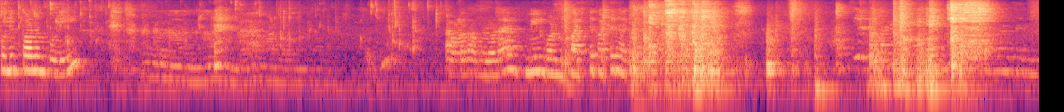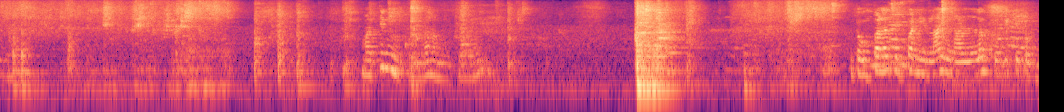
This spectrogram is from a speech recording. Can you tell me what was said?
புளிப்பான புளி. அவ்வளோதான் அவங்களோட மீன் குழம்பு பட்டு பட்டுன்னு வைக்கிறது மத்தி மீன் குழம்பு தான் நம்மளுக்கு வேணும். இப்போ உப்பெல்லாம் செக் பண்ணிடலாம். இது நல்லா கொதிக்கட்டும்.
